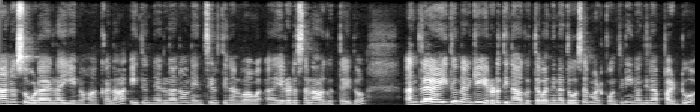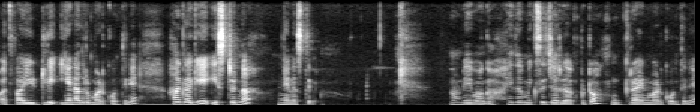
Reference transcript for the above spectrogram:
ನಾನು ಸೋಡಾ ಎಲ್ಲ ಏನೂ ಹಾಕಲ್ಲ. ಇದನ್ನೆಲ್ಲನೂ ನೆನೆಸಿರ್ತೀನಲ್ವ? ಎರಡು ಸಲ ಆಗುತ್ತೆ ಇದು. ಅಂದರೆ ಇದು ನನಗೆ ಎರಡು ದಿನ ಆಗುತ್ತೆ. ಒಂದಿನ ದೋಸೆ ಮಾಡ್ಕೊತೀನಿ, ಇನ್ನೊಂದಿನ ದಿನ ಪಡ್ಡು ಅಥವಾ ಇಡ್ಲಿ ಏನಾದರೂ ಮಾಡ್ಕೊತೀನಿ. ಹಾಗಾಗಿ ಇಷ್ಟನ್ನು ನೆನೆಸ್ತೀನಿ. ನೋಡಿ ಇವಾಗ ಇದು ಮಿಕ್ಸಿ ಜಾರ್ಗೆ ಹಾಕ್ಬಿಟ್ಟು ಗ್ರೈಂಡ್ ಮಾಡ್ಕೊತೀನಿ.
